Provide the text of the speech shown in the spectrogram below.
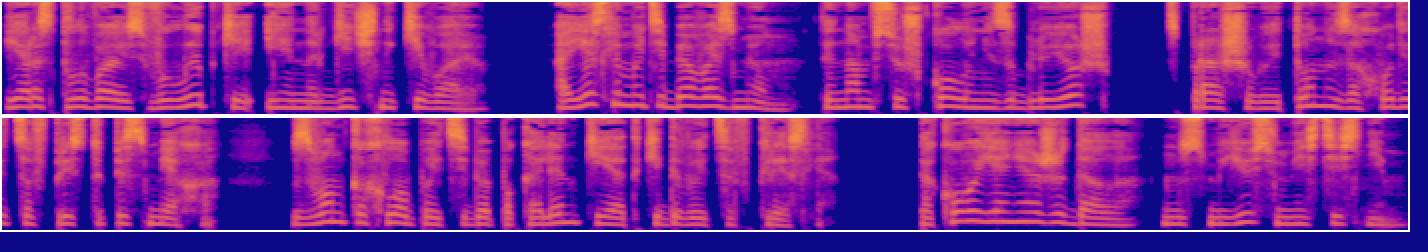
Я расплываюсь в улыбке и энергично киваю. А если мы тебя возьмем, ты нам всю школу не заблюешь? спрашивает он и заходится в приступе смеха. Звонко хлопает себя по коленке и откидывается в кресле. Такого я не ожидала, но смеюсь вместе с ним.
